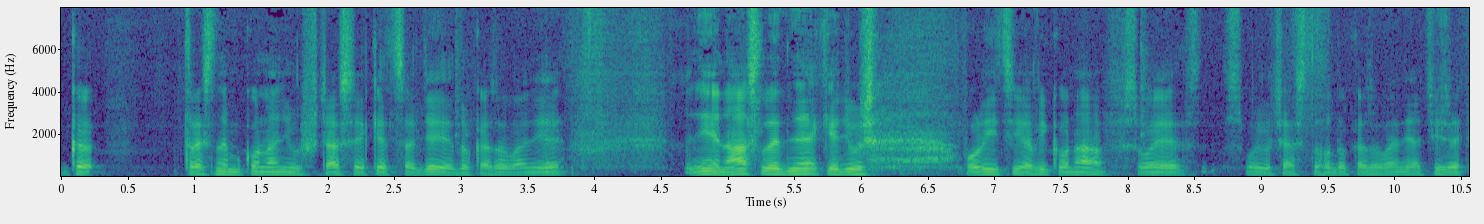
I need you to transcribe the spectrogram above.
k trestnému konaniu v čase, keď sa deje dokazovanie. Nie následne, keď už polícia vykoná svoje, svoju časť toho dokazovania. Čiže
